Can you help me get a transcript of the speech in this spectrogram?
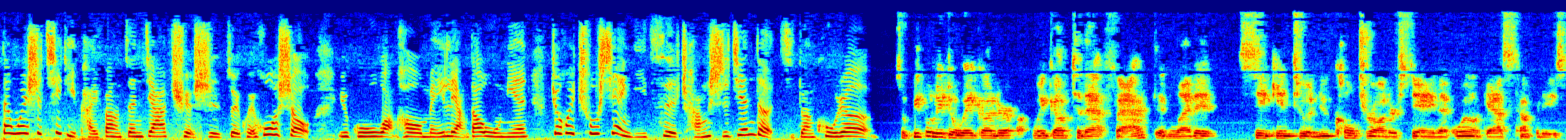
但温室气体排放增加却是罪魁祸首。预估往后每两到五年就会出现一次长时间的极端酷热。So people need to wake under, wake up to that fact and let it sink into a new cultural understanding that oil and gas companies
